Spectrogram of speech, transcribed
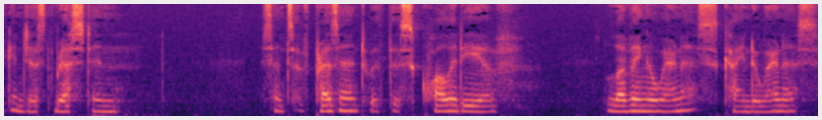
I can just rest in sense of present with this quality of loving awareness, kind awareness.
